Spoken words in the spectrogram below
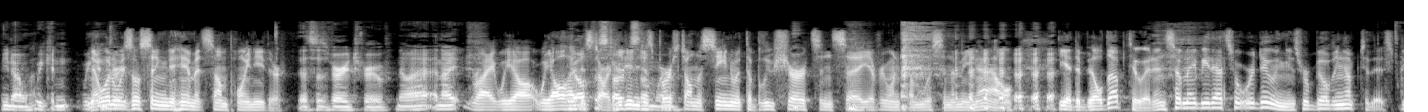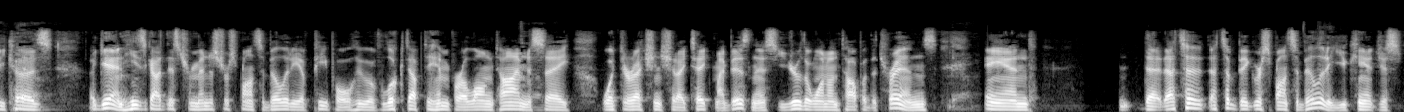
you know we can. We no can one drink. was listening to him at some point either. This is very true. No, I, and I right. We all we all we had to start. start. He didn't somewhere. just burst on the scene with the blue shirts and say, "Everyone, come listen to me now." he had to build up to it, and so maybe that's what we're doing is we're building up to this because. Yeah again, he's got this tremendous responsibility of people who have looked up to him for a long time to say, what direction should I take my business? You're the one on top of the trends. And that that's a that's a big responsibility. You can't just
